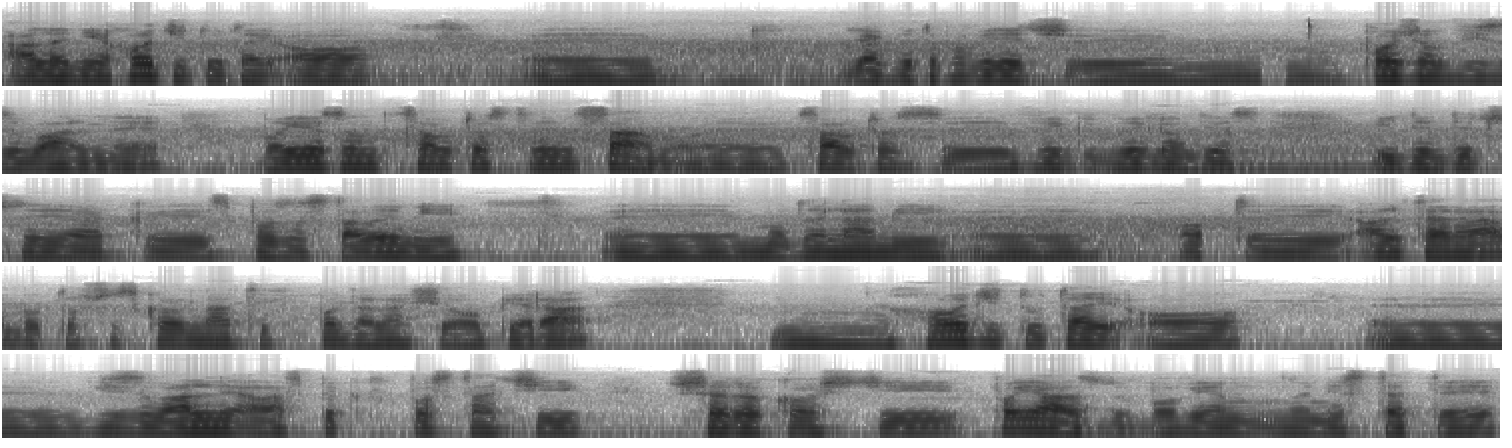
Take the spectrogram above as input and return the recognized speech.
Ale nie chodzi tutaj o e, jakby to powiedzieć, poziom wizualny, bo jest on cały czas ten sam. y, Cały czas y, wyg- wygląd jest identyczny jak y, z pozostałymi y, modelami od Altera, bo to wszystko na tych modelach się opiera. Ym, Chodzi tutaj o wizualny aspekt w postaci szerokości pojazdu, bowiem no niestety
